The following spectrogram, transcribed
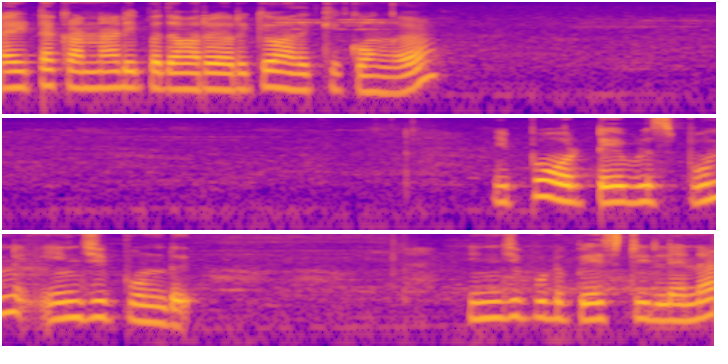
லைட்டாக கண்ணாடி பதம் வர வரைக்கும் வதக்கிக்கோங்க இப்போ ஒரு டேபிள் ஸ்பூன் இஞ்சி பூண்டு. இஞ்சி பூண்டு பேஸ்ட் இல்லைன்னா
